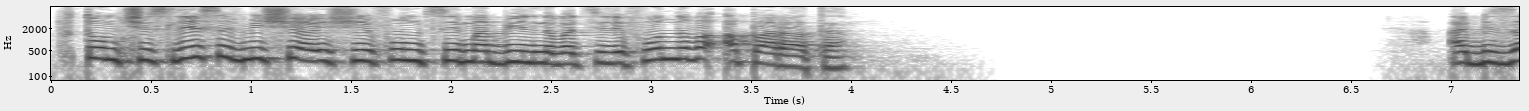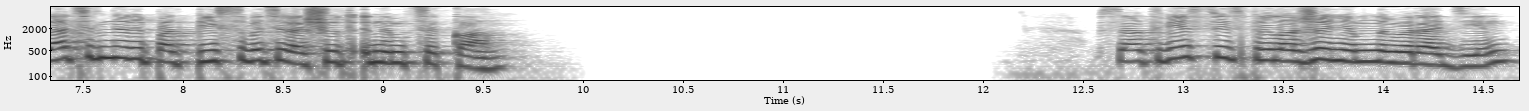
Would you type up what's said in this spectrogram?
в том числе совмещающие функции мобильного телефонного аппарата. Обязательно ли подписывать расчет НМЦК? В соответствии с приложением номер один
